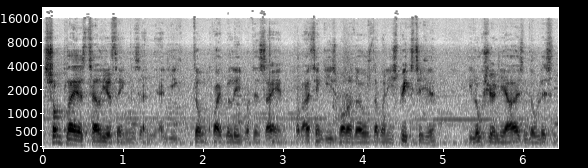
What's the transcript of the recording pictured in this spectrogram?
some players tell you things and, and you don't quite believe what they're saying. But I think he's one of those that when he speaks to you, he looks you in the eyes and go, listen,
